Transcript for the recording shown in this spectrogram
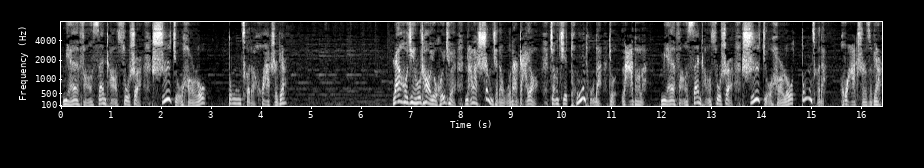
棉纺三厂宿舍十九号楼东侧的花池边。然后靳如超又回去拿了剩下的五袋炸药，将其统统的就拉到了棉纺三厂宿舍十九号楼东侧的花池子边。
